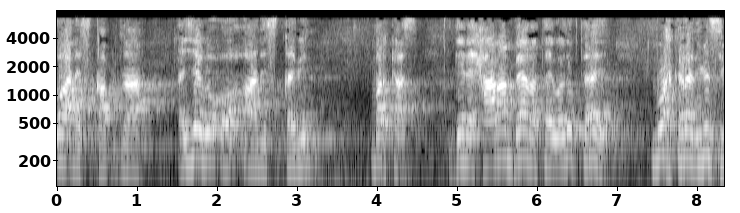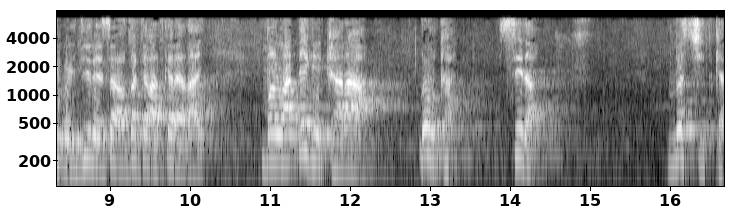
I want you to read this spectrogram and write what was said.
waan isqabnaa iyaga oo aan isqabin. Markaas haddii xaaraan beena tahay waad og tahay? Ma wax kalead iga sii weydiinaysaa oo dan kalead ka leedahay. Ma la dhigi karaa dhulka sida masjidka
